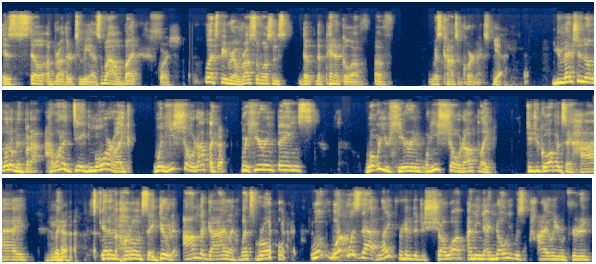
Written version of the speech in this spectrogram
is still a brother to me as well. But of course let's be real, Russell Wilson's the the pinnacle of of Wisconsin quarterbacks. Yeah. You mentioned it a little bit, but I, I want to dig more. Like when he showed up, like Okay. we're hearing things. What were you hearing when he showed up? Like, Did you go up and say hi? Like just get in the huddle and say, dude, I'm the guy, like let's roll. what what was that like for him to just show up? I mean, I know he was highly recruited.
